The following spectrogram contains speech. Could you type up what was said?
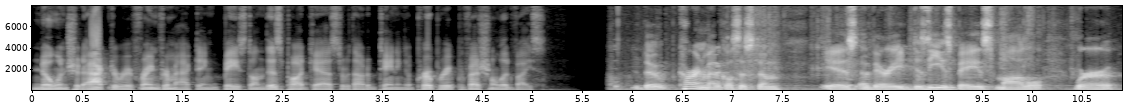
No one should act or refrain from acting based on this podcast without obtaining appropriate professional advice. The current medical system is a very disease based model where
